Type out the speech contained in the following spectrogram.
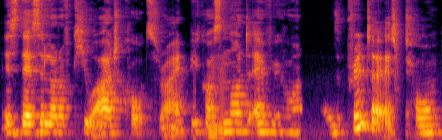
is there's a lot of QR codes, right? Because mm-hmm. not everyone the printer at home.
